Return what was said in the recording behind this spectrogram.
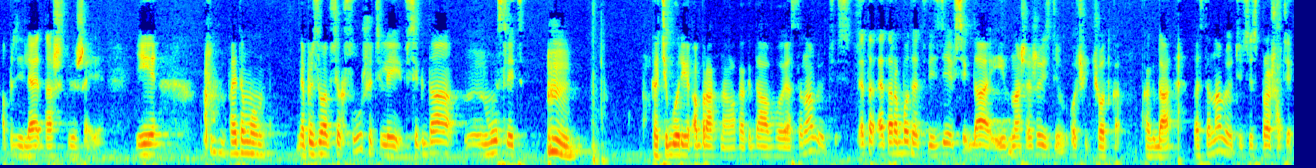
определяет наше движение. И поэтому я призываю всех слушателей всегда мыслить категории обратного, когда вы останавливаетесь. Это, это работает везде всегда, и в нашей жизни очень четко. Когда вы останавливаетесь и спрашиваете,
